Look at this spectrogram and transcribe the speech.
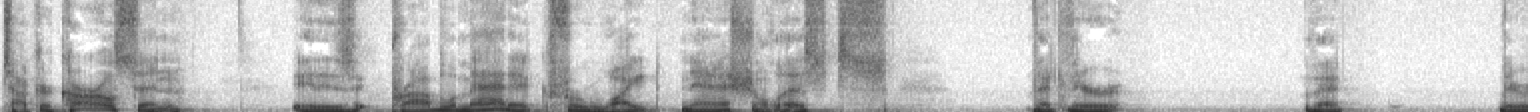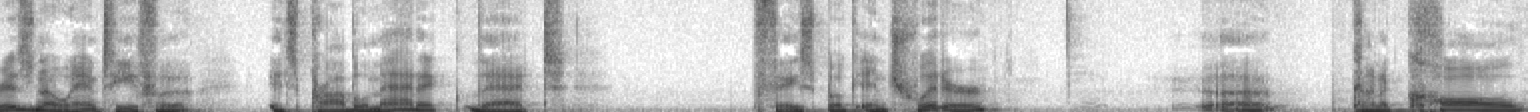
Tucker Carlson it is problematic for white nationalists that there that there is no Antifa. It's problematic that Facebook and Twitter uh, kind of call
